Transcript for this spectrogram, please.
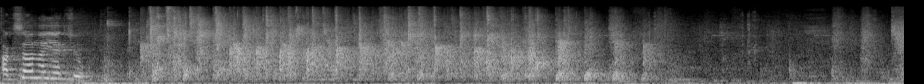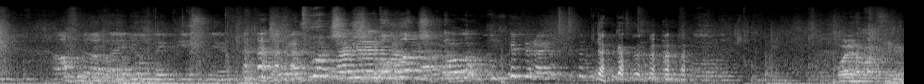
Оксана Яцюк. Ольга Максимів.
